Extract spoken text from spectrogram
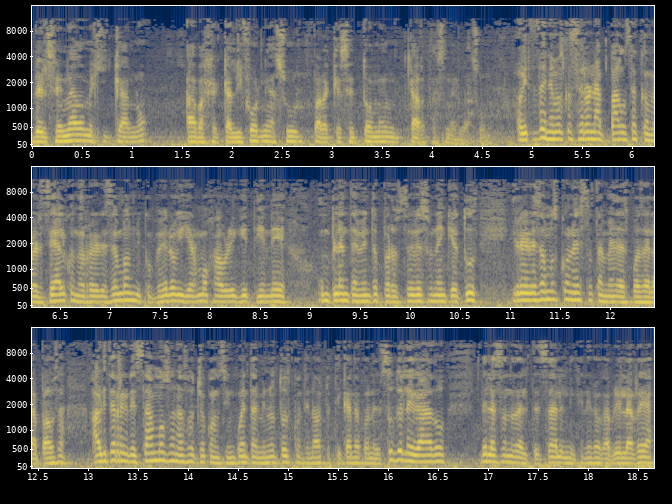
del Senado mexicano a Baja California Sur para que se tomen cartas en el asunto. Ahorita tenemos que hacer una pausa comercial. Cuando regresemos, mi compañero Guillermo Jauregui tiene un planteamiento para ustedes, una inquietud. Y regresamos con esto también después de la pausa. Ahorita regresamos, son las 8 con 50 minutos. Continuamos platicando con el subdelegado de la zona del Tesal, el ingeniero Gabriel Arrea,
